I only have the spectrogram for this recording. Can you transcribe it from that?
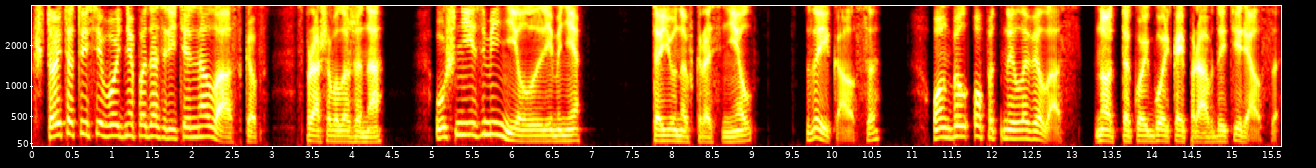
«Что это ты сегодня подозрительно ласков?» — спрашивала жена. «Уж не изменил ли мне?» Таюнов краснел, заикался. Он был опытный ловелас, но от такой горькой правды терялся.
